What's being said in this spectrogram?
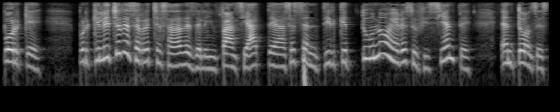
¿Por qué? porque el hecho de ser rechazada desde la infancia te hace sentir que tú no eres suficiente. Entonces,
